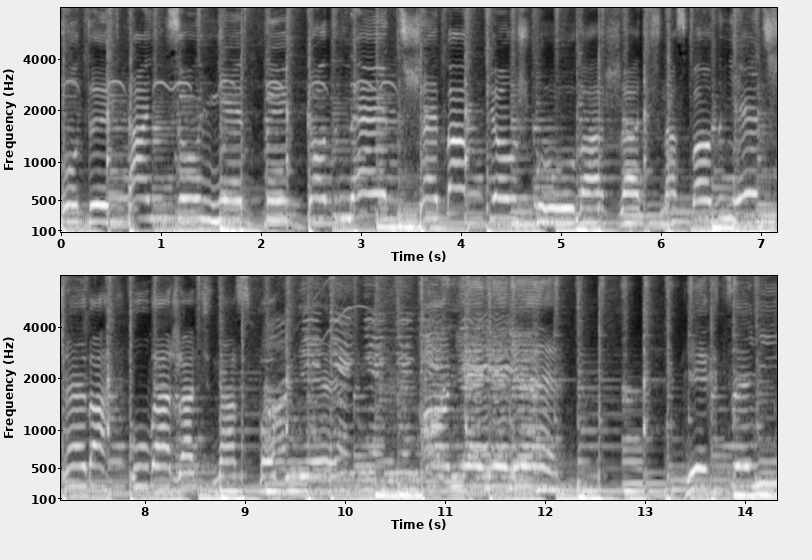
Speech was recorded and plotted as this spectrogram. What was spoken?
Buty w tańcu niewygodne Trzeba wciąż uważać na spodnie Trzeba uważać na spodnie O nie, nie, nie, nie, nie. nie, nie, nie. nie chcę mi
